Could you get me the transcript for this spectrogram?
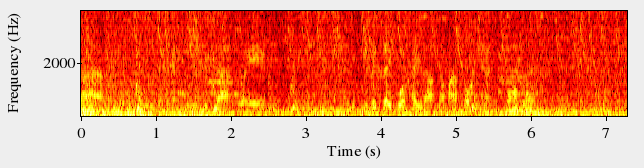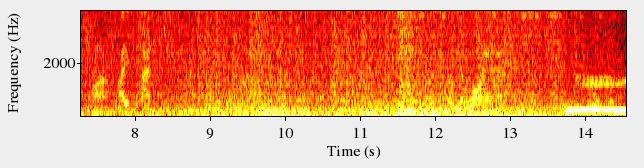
มากอย่างนี้สิจ้าตัวเอง อย่างนี้ไม่เคยกลัวใครอยู่แล้วถ้ามาตรงนี้นะบอกเลยมาไอซ์แลนด์เราเรียบร้อยนะ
